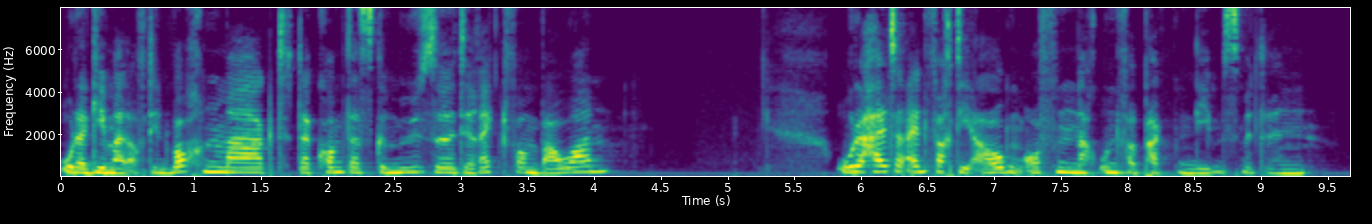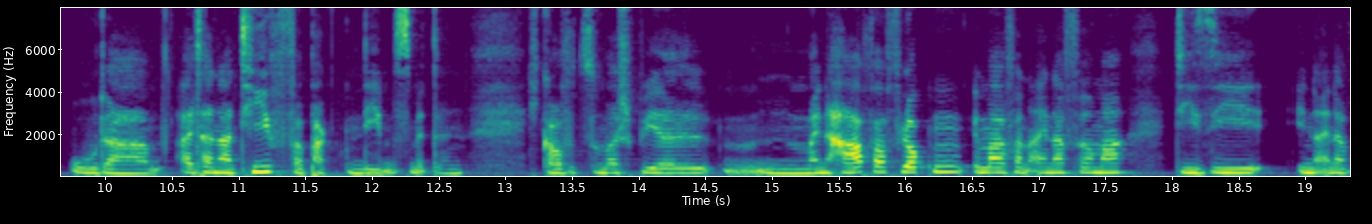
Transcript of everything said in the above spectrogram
Oder geh mal auf den Wochenmarkt, da kommt das Gemüse direkt vom Bauern oder halte einfach die Augen offen nach unverpackten Lebensmitteln oder alternativ verpackten Lebensmitteln. Ich kaufe zum Beispiel mm, meine Haferflocken immer von einer Firma, die sie in einer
